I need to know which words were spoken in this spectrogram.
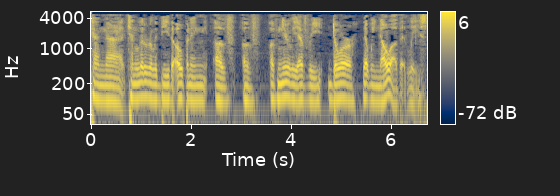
can uh, can literally be the opening of of of nearly every door that we know of, at least.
